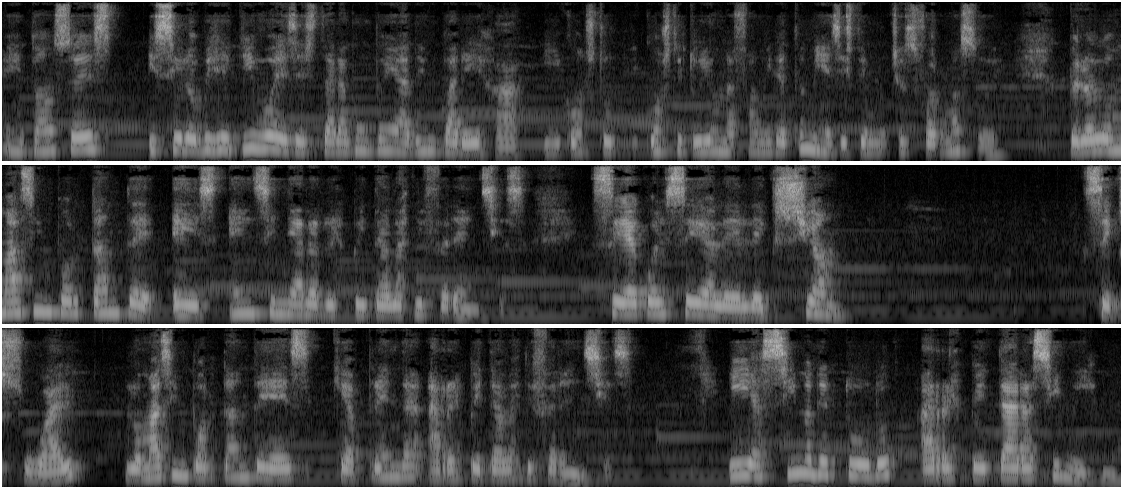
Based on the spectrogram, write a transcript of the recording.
Entonces, y si el objetivo es estar acompañado en pareja y constituir una familia, también existen muchas formas hoy. Pero lo más importante es enseñar a respetar las diferencias, sea cual sea la elección sexual, lo más importante es que aprenda a respetar las diferencias y, acima de todo, a respetar a sí mismo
